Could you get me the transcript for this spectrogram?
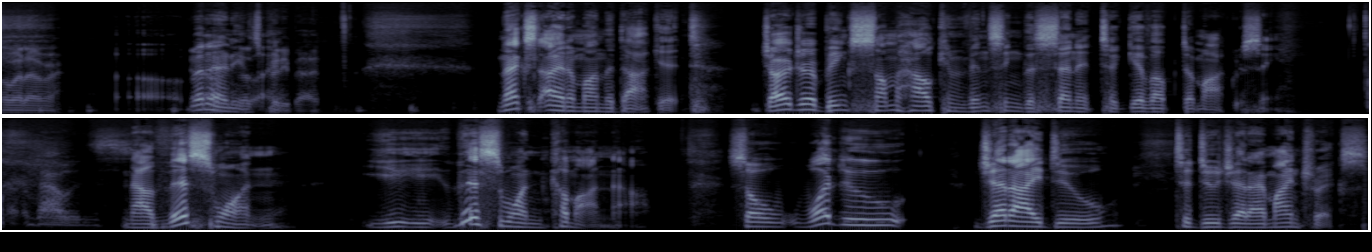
or whatever. Uh, but Yeah, anyway, That's pretty bad. Next item on the docket: Jar Jar Binks somehow convincing the Senate to give up democracy. That was Now this one, you this one, come on now. So what do Jedi do to do Jedi mind tricks?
